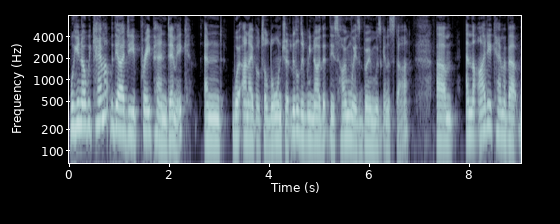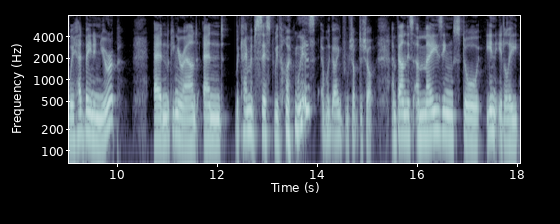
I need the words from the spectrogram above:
Well, you know, we came up with the idea pre pandemic and were unable to launch it. Little did we know that this homewares boom was going to start. Um, and the idea came about, we had been in Europe and looking around and became obsessed with homewares and we're going from shop to shop and found this amazing store in Italy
